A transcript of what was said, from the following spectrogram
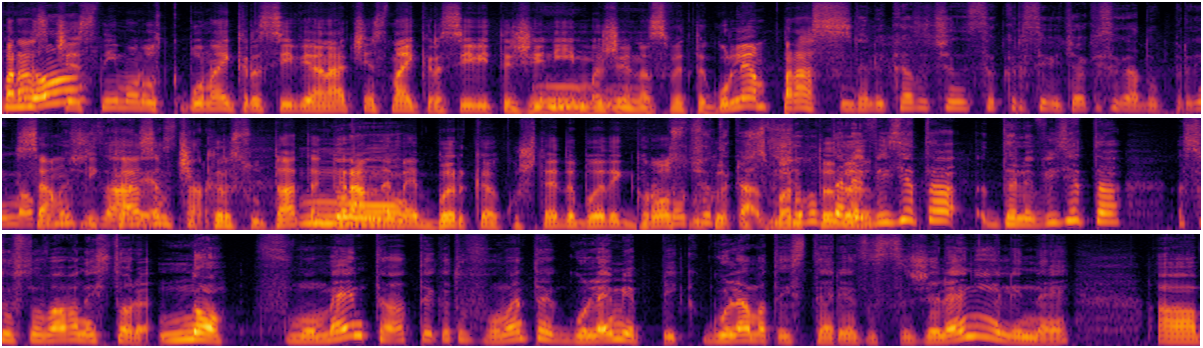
прас, Но- че е снимано по най-красивия начин с най-красивите жени и мъже на света. Голям прас. Дали каза, че не са красиви? Чакай сега, до преди малко Само ти казвам, че красотата Но- грам не ме бърка. Ако ще да бъде грозно Точно като така, защото смъртта, да... телевизията, телевизията се основава на история. Но в момента, тъй като в момента е големия пик, голямата истерия, за съжаление или не, а,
